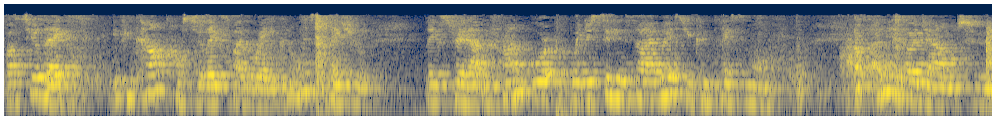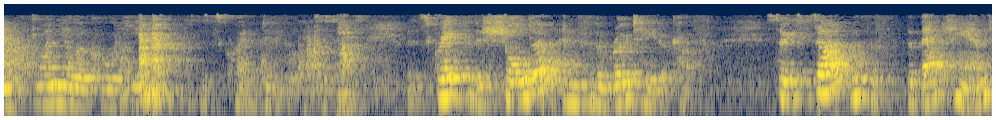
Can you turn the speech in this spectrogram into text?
Cross your legs. If you can't cross your legs, by the way, you can always place your legs straight out in front, or when you're sitting sideways, you can place them on. So I'm going to go down to one yellow cord here, because it's quite a difficult exercise. But it's great for the shoulder and for the rotator cuff. So you start with the, the back hand,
